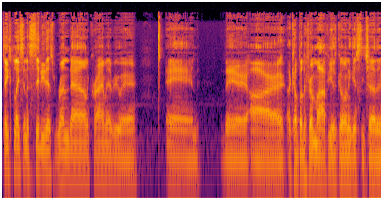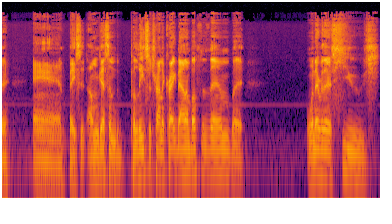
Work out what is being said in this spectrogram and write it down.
takes place in a city that's run down, crime everywhere, and there are a couple different mafias going against each other. And basic, I'm guessing the police are trying to crack down on both of them, but whenever there's huge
